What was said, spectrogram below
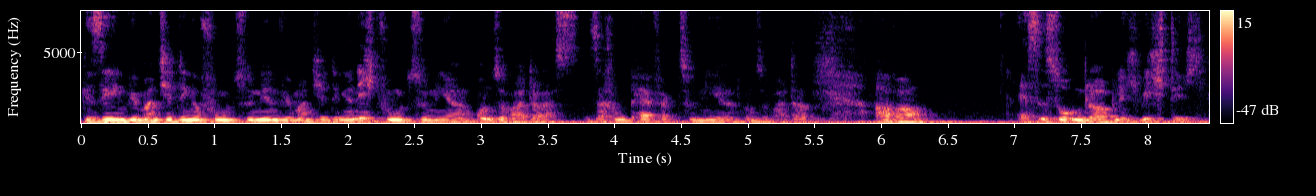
gesehen, wie manche Dinge funktionieren, wie manche Dinge nicht funktionieren und so weiter. Du hast Sachen perfektioniert und so weiter. Aber es ist so unglaublich wichtig,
